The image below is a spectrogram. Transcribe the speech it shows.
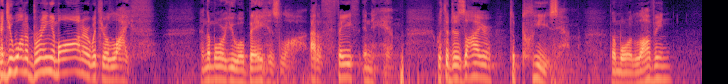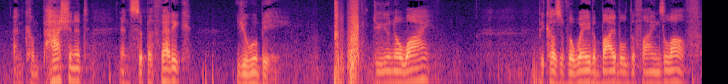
and you want to bring Him honor with your life. And the more you obey His law out of faith in Him, with the desire to please Him, the more loving and compassionate and sympathetic you will be. Do you know why? Because of the way the Bible defines love.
